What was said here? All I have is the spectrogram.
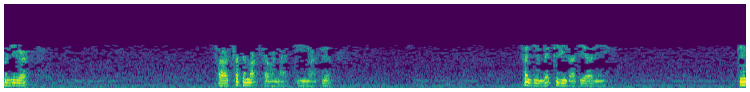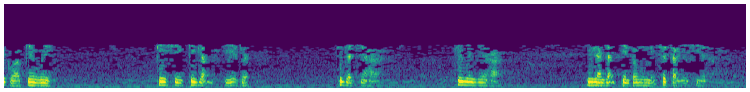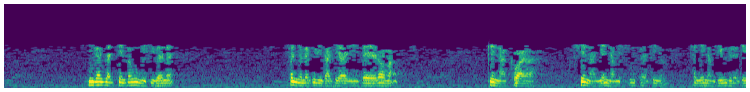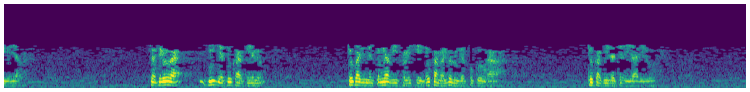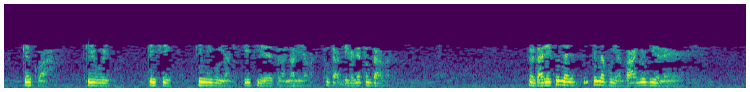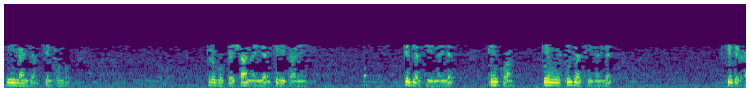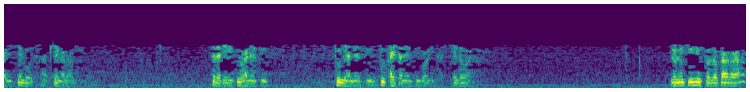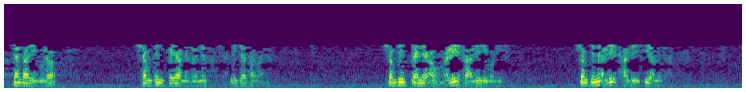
မနေ့ကသာသတ္တမသာဝနာဒီနာဆိုဆန့်ကျင်တဲ့ကိလေသာတရားတွေကင်းကွာကင်းဝေးကင်းရှင်းကင်းပြရေးအတွက်သိကြခြင်းဟာကင်းခြင်းခြင်းဟာဒီလကြကျင့်သုံးမှုနဲ့ဆက်ဆက်ရရှိရတာ ဒီလကြကျင့်သုံးမှုမရှိဘဲနဲ့ဆန့်ကျင်တဲ့ကိလေသာတရားတွေဘယ်တော့မှကျင့်တာခွာတာရှင်းတာငြိမ်းတာမရှိဘူးဆိုတဲ့အထိရောဆက်ငြိမ်းတာမရှိဘူးဆိုတဲ့အထိပဲရပါတယ်ဆိုတော့သူတို့ကကြီးကျယ်ဒုက္ခပြေလို့ဒုက္ခတွေနဲ့ကြုံရပြီဆိုလို့ရှိရင်ဒုက္ခမှာလွတ်လို့တဲ့ပုဂ္ဂိုလ်ဟာဒုက္ခပြေတဲ့အရာတွေကိုကင်းကွာ ကင်းဝေးကင်းရှင်းကင်းငြိမ်းမှုရတယ်ကြီးကြည့်ရဲဆိုတာနားလည်ရပါတယ်သုဒ္ဓဒီလိုနဲ့သုဒ္ဓပါဆိုဒါတွေသိကြသိကြဖို့ရဘာအရေးကြီးရလဲဒီလမ်းကျရှင်းသုံးဖို့သူတို့ကိုပယ်ရှားနိုင်တဲ့ကိလေသာတွေကျင့်ကြစီနိုင်တဲ့ကျင့်ကွာကျင့်ဝေကျင့်ကြစီနိုင်တဲ့ရှင်းတဲ့ခါကြီးရှင်းဖို့ဖြစ်လာပါပြီ အဲ့ဒါဒီသူဟာလည်းသူသူ့ညာနဲ့သူသူ့ခိုက်တာနဲ့သူပေါ်နေတာရှင်းတော့လုံလုံကြီးကြီးဆိုတော့ကားကကျမ်းစာတွေကိုတော့ရှောင်တိတ်ပြရမယ်ဆိုရင်မိကြထားပါလေရှောင်တိတ်ပြနေအောင်အလေးအထားလေးတွေပေါ့လေရှောင်ကျင်တဲ့အလေးအထားလေးရှိရမယ်ဆို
